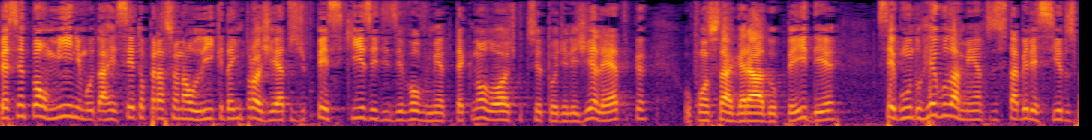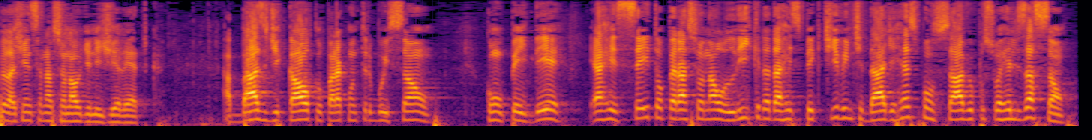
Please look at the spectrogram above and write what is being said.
percentual mínimo da receita operacional líquida em projetos de pesquisa e desenvolvimento tecnológico do setor de energia elétrica, o consagrado PID, segundo regulamentos estabelecidos pela Agência Nacional de Energia Elétrica. A base de cálculo para a contribuição com o P&D é a receita operacional líquida da respectiva entidade responsável por sua realização.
